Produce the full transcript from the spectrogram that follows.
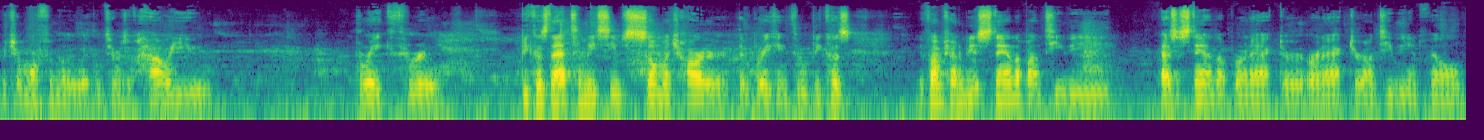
which I'm more familiar with in terms of how you break through because that to me seems so much harder than breaking through because if i'm trying to be a stand-up on tv as a stand-up or an actor or an actor on tv and film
